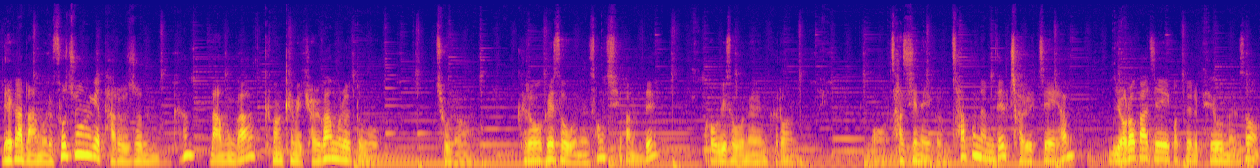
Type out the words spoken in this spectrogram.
내가 나무를 소중하게 다뤄주는 만큼 나무가 그만큼의 결과물을 또 줘요. 그러게서 오는 성취감들, 거기서 오는 그런 어, 자신의 그런 차분함들, 절제함 여러 가지 것들을 배우면서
